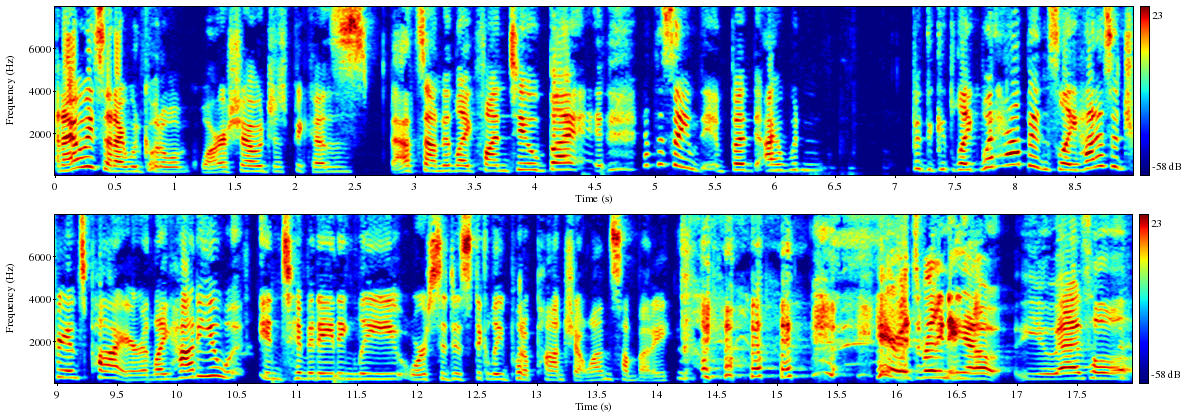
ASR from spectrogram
And I always said I would go to a GWAR show just because that sounded like fun too. But at the same, but I wouldn't. But like, what happens? Like, how does it transpire? Like, how do you intimidatingly or sadistically put a poncho on somebody? here it's raining out, you asshole.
